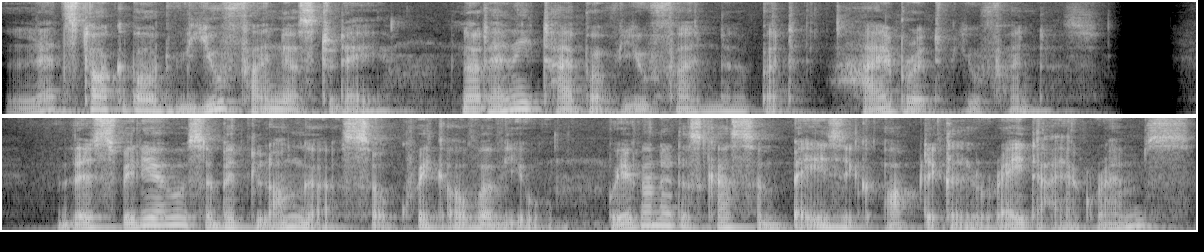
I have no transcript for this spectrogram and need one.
Let's talk about viewfinders today. Not any type of viewfinder, but hybrid viewfinders. This video is a bit longer, so quick overview. We're gonna discuss some basic optical ray diagrams,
